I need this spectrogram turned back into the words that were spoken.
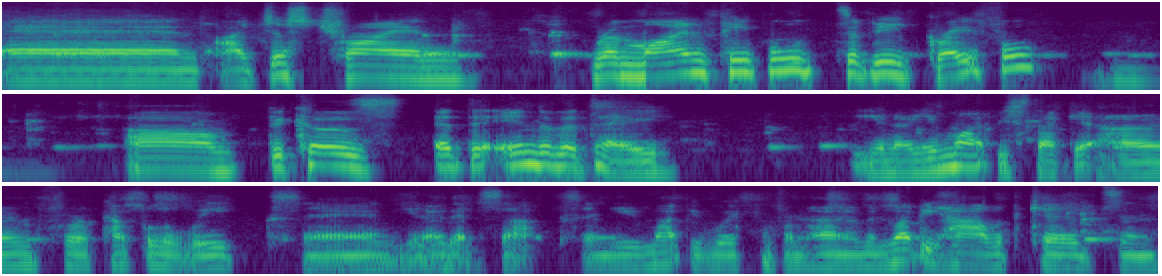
and I just try and remind people to be grateful, um, because at the end of the day, you know, you might be stuck at home for a couple of weeks, and you know that sucks, and you might be working from home, and it might be hard with kids and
